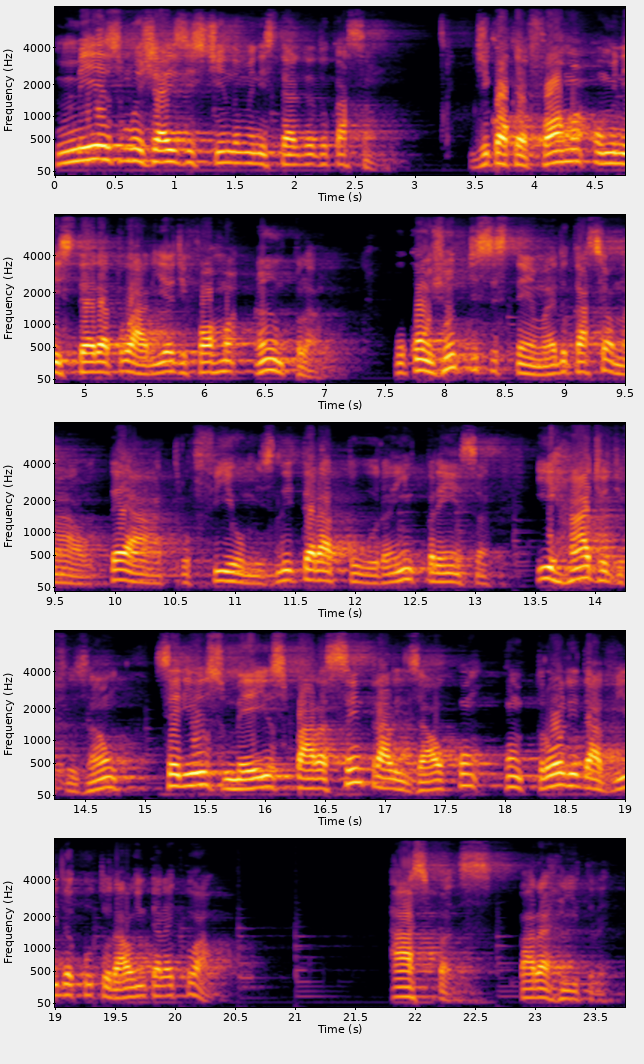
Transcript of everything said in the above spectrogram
mesmo já existindo o Ministério da Educação. De qualquer forma, o ministério atuaria de forma ampla o conjunto de sistema educacional, teatro, filmes, literatura, imprensa e radiodifusão seriam os meios para centralizar o controle da vida cultural e intelectual. Aspas para Hitler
